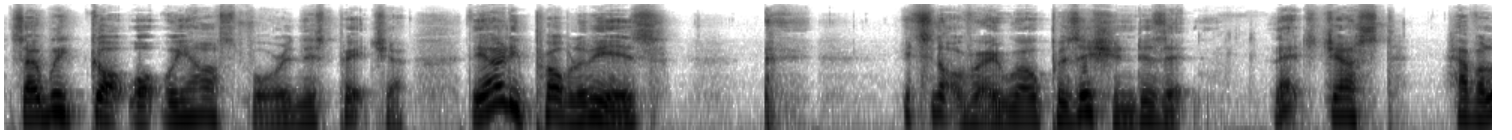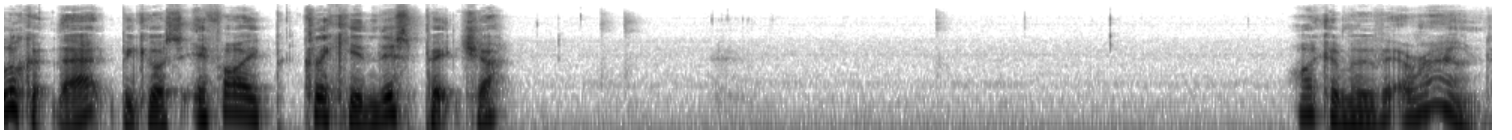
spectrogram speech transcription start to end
So we've got what we asked for in this picture. The only problem is it's not very well positioned, is it? Let's just have a look at that because if I click in this picture, I can move it around.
